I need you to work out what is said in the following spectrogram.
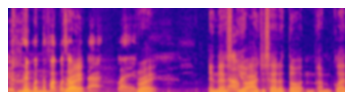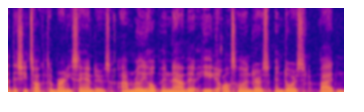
like what the Mhm. fuck was up with that? Like Right. And that's know? yo. I just had a thought. I'm glad that she talked to Bernie Sanders. I'm really hoping now that he also endorsed endorsed Biden.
